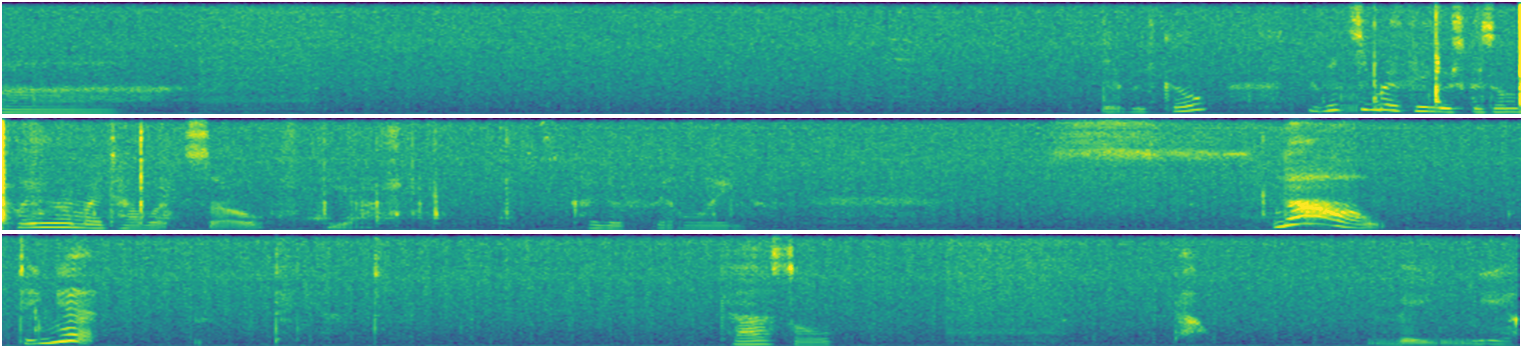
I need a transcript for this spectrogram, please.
Uh. There we go. You can see my fingers because I'm playing on my tablet, so yeah. It's kind of failing. No! Dang it. Dang it. Castle. No. Vania.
